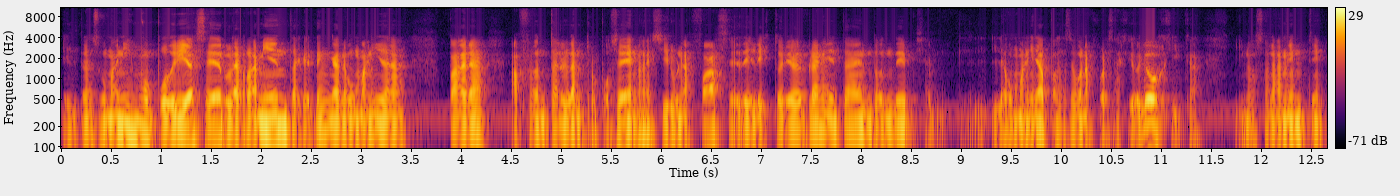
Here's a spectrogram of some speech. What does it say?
el, transhumanismo podría ser la herramienta que tenga la humanidad para afrontar el antropoceno, es decir, una fase de la historia del planeta en donde la humanidad pasa a ser una fuerza geológica y no solamente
